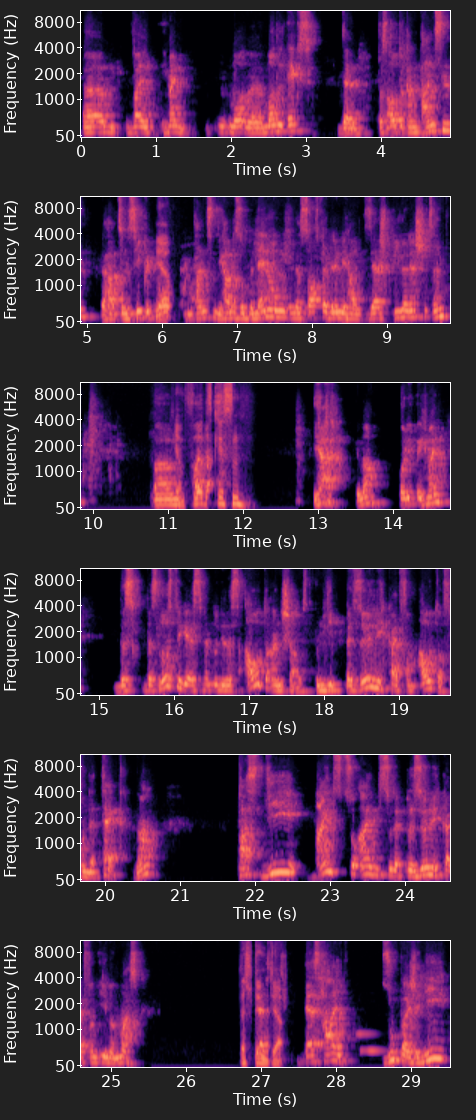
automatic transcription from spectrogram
Ähm, weil, ich meine, äh, Model X, der, das Auto kann tanzen, der hat so ein Secret Mode, ja. kann tanzen, die haben so Benennungen in der Software drin, die halt sehr spielerisch sind. Ähm, die haben Furzkissen. Ja, genau. Und ich meine, das, das Lustige ist, wenn du dir das Auto anschaust und die Persönlichkeit vom Auto, von der Tech, ne, passt die eins zu eins zu der Persönlichkeit von Elon Musk. Das stimmt, er, ja. Er ist halt super Genie,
